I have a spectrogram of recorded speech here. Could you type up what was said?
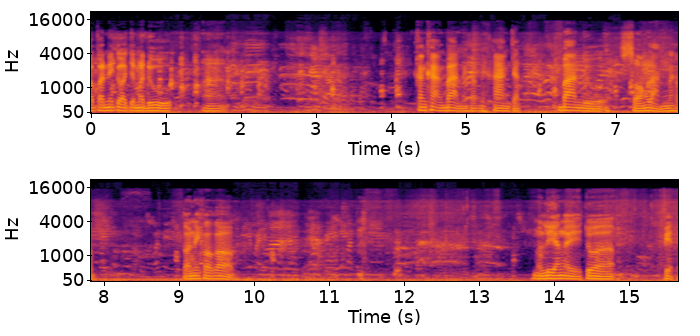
ครับวันนี้ก็จะมาดูข้างๆบ้านนะครับห่างจากบ้านอยู่สองหลังนะครับ ตอนนี้เขาก็ มาเลี้ยงไอ้ตัวเป็ด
